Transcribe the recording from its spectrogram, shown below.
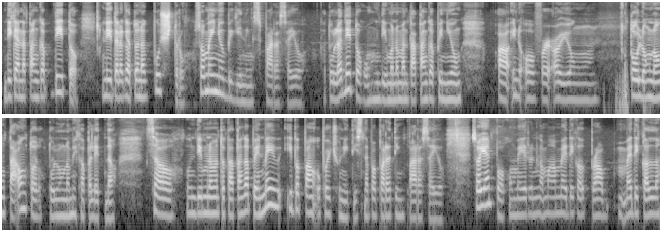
hindi ka natanggap dito, hindi talaga to nag-push through. So, may new beginnings para sa'yo. Katulad nito, kung hindi mo naman tatanggapin yung uh, in-offer or yung tulong ng taong to, tulong na may kapalit na. So, kung hindi mo naman to tatanggapin, may iba pang opportunities na paparating para sa'yo. So, yan po, kung mayroon nga mga medical prob medical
